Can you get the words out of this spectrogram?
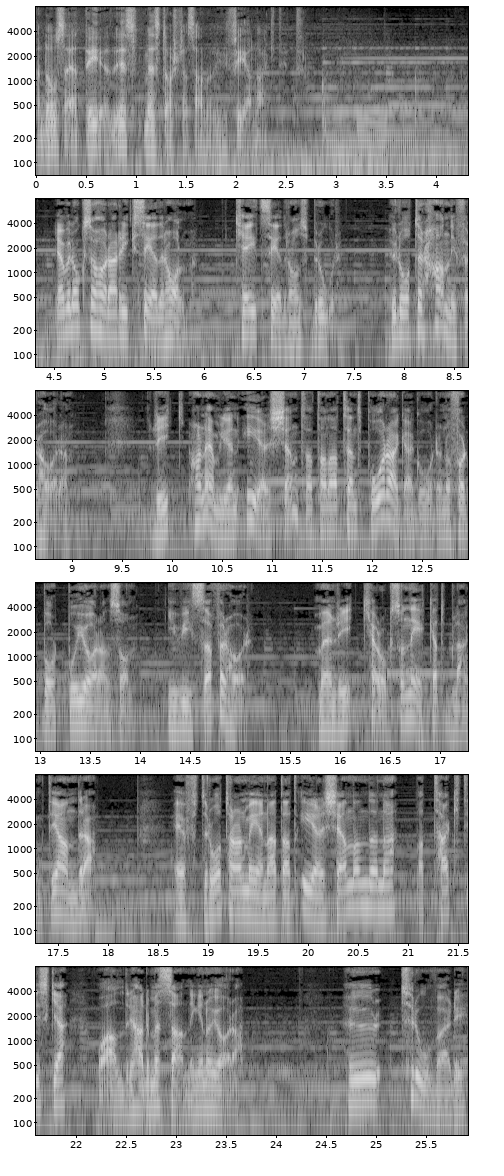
Men de säger att det, det är med största sannolikhet felaktigt. Jag vill också höra Rick Cederholm, Kate Cederholms bror. Hur låter han i förhören? Rick har nämligen erkänt att han har tänt på raggargården och fört bort Bo Göransson i vissa förhör. Men Rick har också nekat blankt i andra. Efteråt har han menat att erkännandena var taktiska och aldrig hade med sanningen att göra. Hur trovärdig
